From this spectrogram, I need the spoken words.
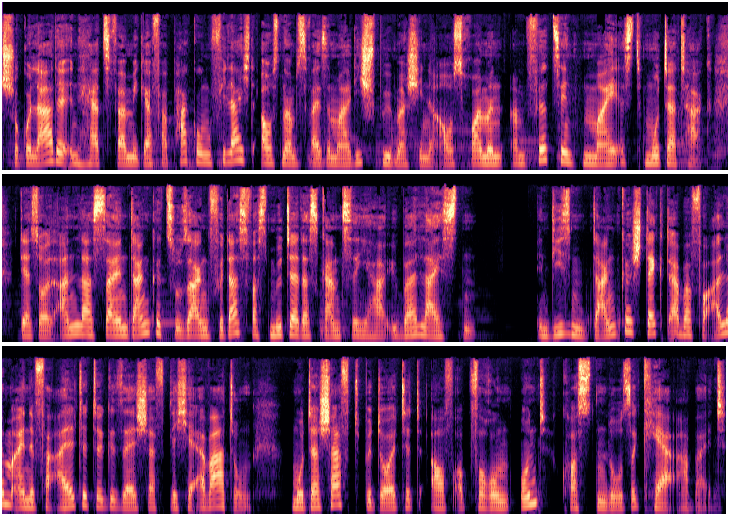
Schokolade in herzförmiger Verpackung, vielleicht ausnahmsweise mal die Spülmaschine ausräumen. Am 14. Mai ist Muttertag. Der soll Anlass sein, Danke zu sagen für das, was Mütter das ganze Jahr über leisten. In diesem Danke steckt aber vor allem eine veraltete gesellschaftliche Erwartung. Mutterschaft bedeutet Aufopferung und kostenlose Care-Arbeit.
